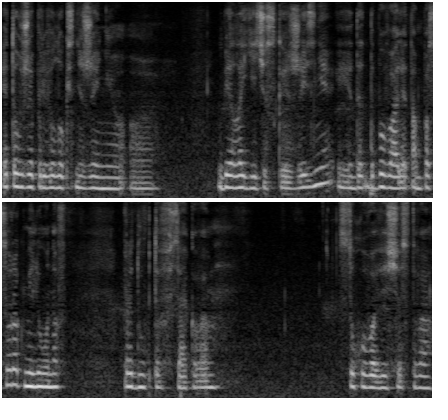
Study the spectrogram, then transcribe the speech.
Это уже привело к снижению э, биологической жизни. И добывали там по 40 миллионов продуктов всякого сухого вещества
